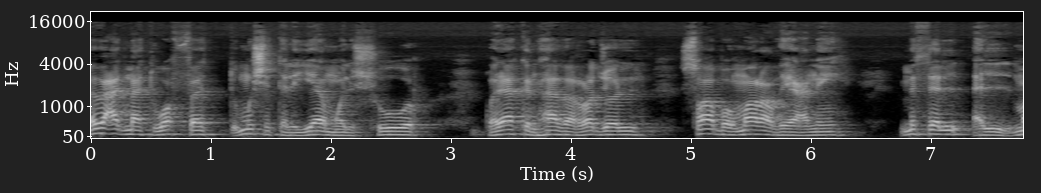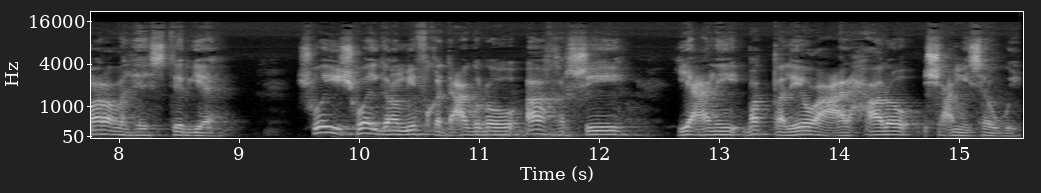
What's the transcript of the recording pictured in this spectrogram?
فبعد ما توفت ومشت الأيام والشهور ولكن هذا الرجل صابه مرض يعني مثل المرض الهستيريا. شوي شوي قام يفقد عقله آخر شي يعني بطل يوعى على حاله إيش عم يسوي.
